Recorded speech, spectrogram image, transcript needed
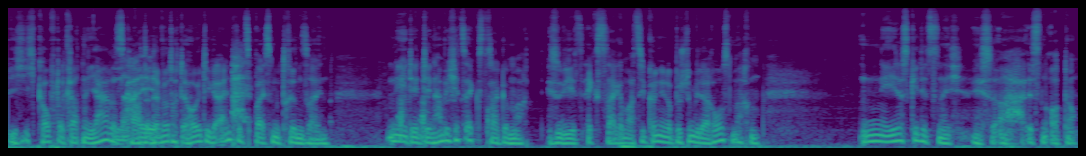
Ich, ich kaufe da gerade eine Jahreskarte, Nein. da wird doch der heutige Eintrittspreis mit drin sein. Nee, den, den habe ich jetzt extra gemacht. Ich so, wie jetzt extra gemacht? Sie können ihn doch bestimmt wieder rausmachen nee, das geht jetzt nicht. Ich so, ah, ist in Ordnung,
